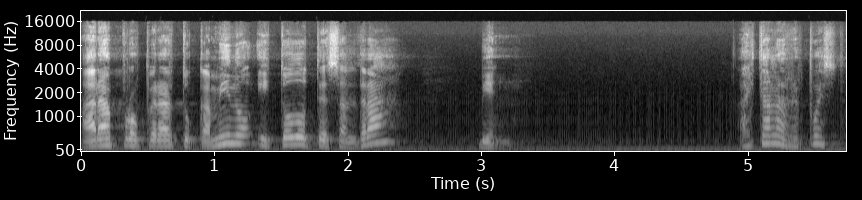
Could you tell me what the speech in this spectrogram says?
hará prosperar tu camino y todo te saldrá bien. Ahí está la respuesta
